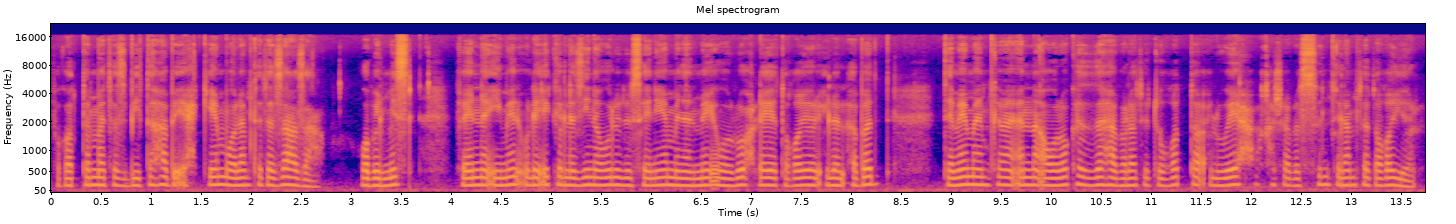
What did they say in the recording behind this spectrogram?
فقد تم تثبيتها بإحكام ولم تتزعزع. وبالمثل فإن إيمان أولئك الذين ولدوا ثانيا من الماء والروح لا يتغير إلى الأبد تماما كما أن أوراق الذهب التي تغطى ألواح خشب الصمت لم تتغير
